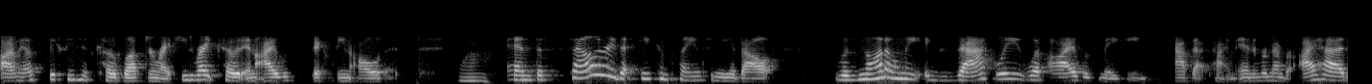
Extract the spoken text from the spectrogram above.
I, mean, I was fixing his code left and right. He'd write code, and I was fixing all of it. Wow. And the salary that he complained to me about was not only exactly what I was making at that time. And remember, I had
